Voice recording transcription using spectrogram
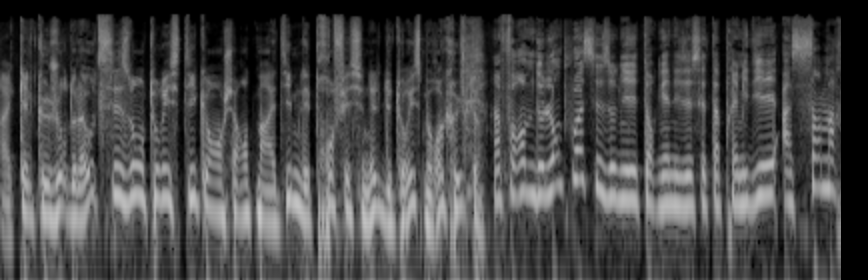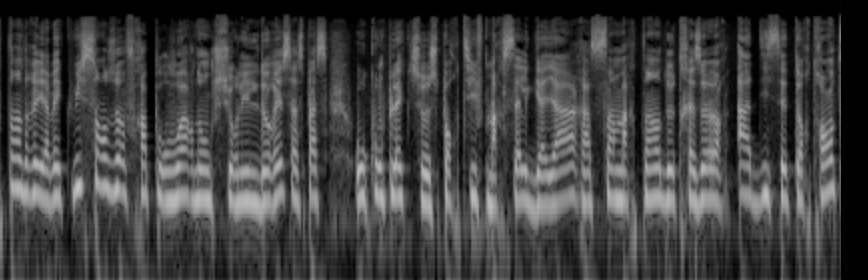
À quelques jours de la haute saison touristique en Charente-Maritime, les professionnels du tourisme recrutent. Un forum de l'emploi saisonnier est organisé cet après-midi à Saint-Martin-de-Ré avec 800 offres à pourvoir donc sur l'île de Ré. Ça se passe au complexe sportif Marcel Gaillard à Saint-Martin de 13h à 17h30.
